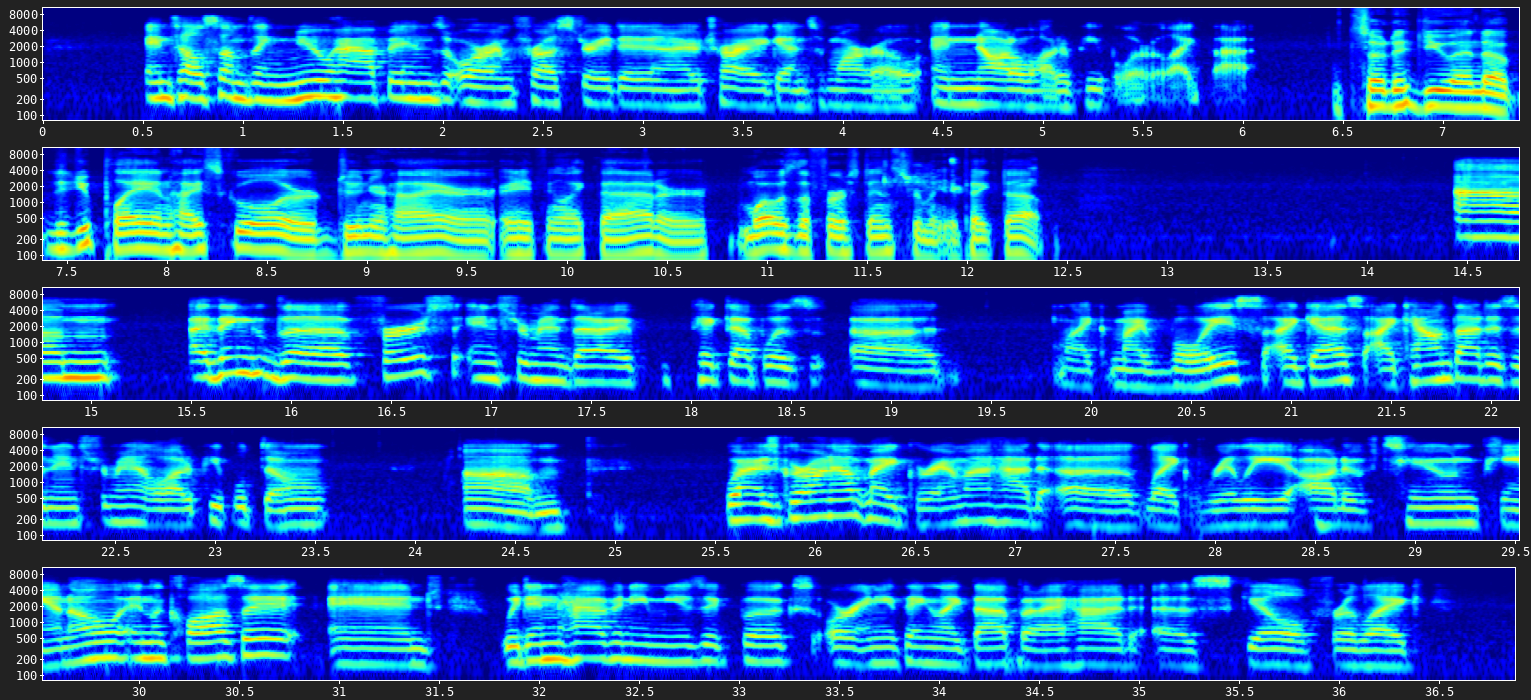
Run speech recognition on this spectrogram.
until something new happens or I'm frustrated and I try again tomorrow. And not a lot of people are like that. So did you end up? Did you play in high school or junior high or anything like that, or what was the first instrument you picked up? Um, I think the first instrument that I picked up was uh, like my voice. I guess I count that as an instrument. A lot of people don't. Um, when I was growing up, my grandma had a like really out of tune piano in the closet, and we didn't have any music books or anything like that. But I had a skill for like,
